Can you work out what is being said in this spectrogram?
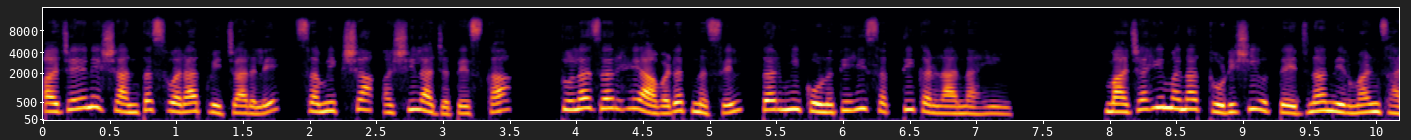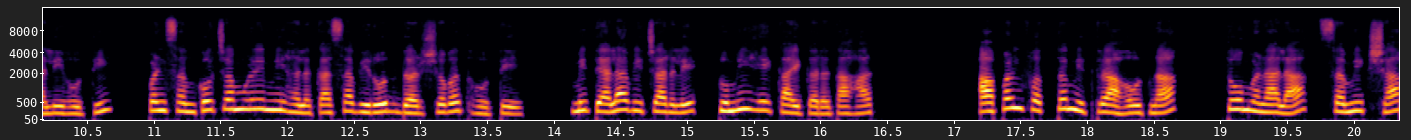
अजयने शांत स्वरात विचारले समीक्षा अशी लाजतेस का? तुला जर हे आवडत नसेल तर मी कोणतीही सक्ती करणार नाही. माझ्याही मनात थोडीशी उत्तेजना निर्माण झाली होती पण संकोचामुळे मी हलकासा विरोध दर्शवत होते. मी त्याला विचारले तुम्ही हे काय करत आहात? आपण फक्त मित्र आहोत ना? तो म्हणाला समीक्षा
